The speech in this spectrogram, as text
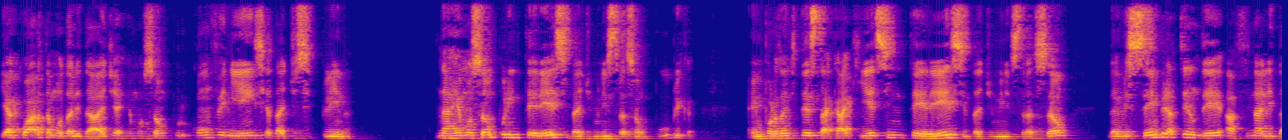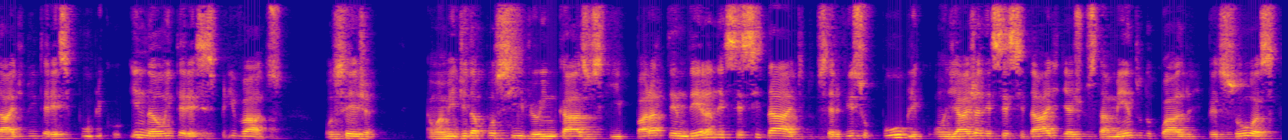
e a quarta modalidade é a remoção por conveniência da disciplina. Na remoção por interesse da administração pública, é importante destacar que esse interesse da administração deve sempre atender à finalidade do interesse público e não interesses privados. Ou seja, é uma medida possível em casos que, para atender à necessidade do serviço público, onde haja necessidade de ajustamento do quadro de pessoas,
